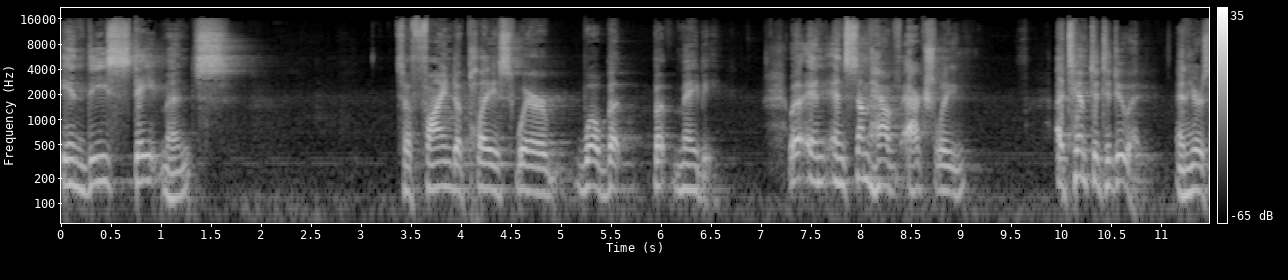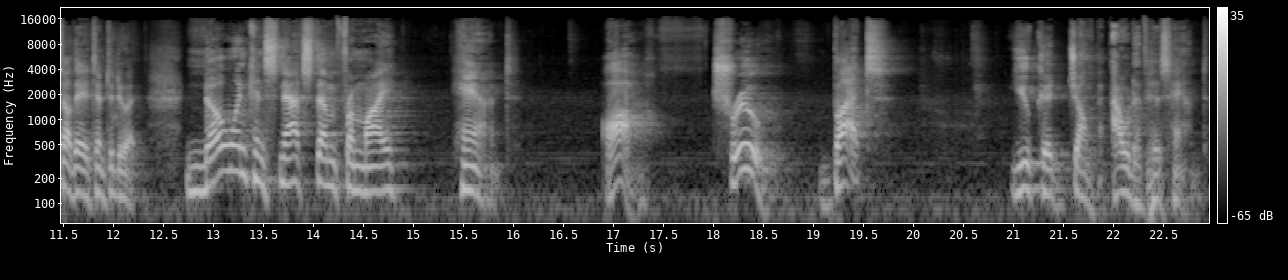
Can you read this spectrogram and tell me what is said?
in these statements to find a place where, well, but, but maybe. Well, and, and some have actually attempted to do it. And here's how they attempt to do it No one can snatch them from my hand. Ah, true, but you could jump out of his hand.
